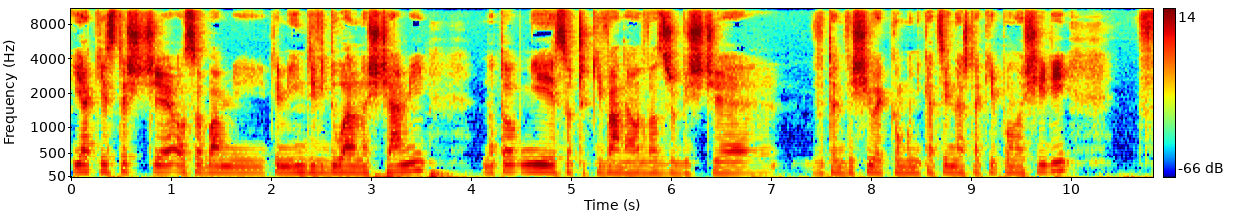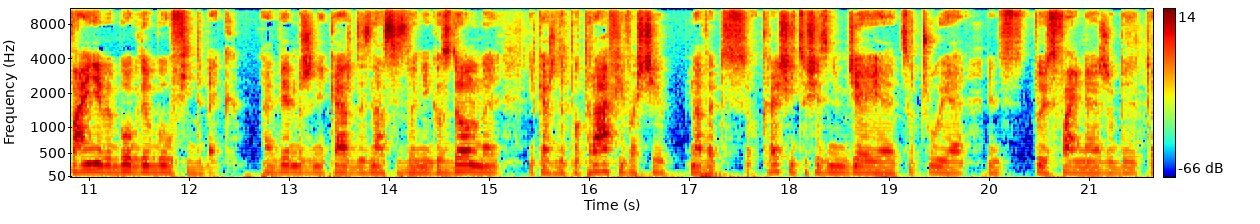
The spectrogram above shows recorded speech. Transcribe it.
I jak jesteście osobami, tymi indywidualnościami, no to nie jest oczekiwane od was, żebyście ten wysiłek komunikacyjny aż taki ponosili. Fajnie by było, gdyby był feedback. Ale wiemy, że nie każdy z nas jest do niego zdolny, nie każdy potrafi właściwie nawet określić, co się z nim dzieje, co czuje, więc tu jest fajne, żeby to,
